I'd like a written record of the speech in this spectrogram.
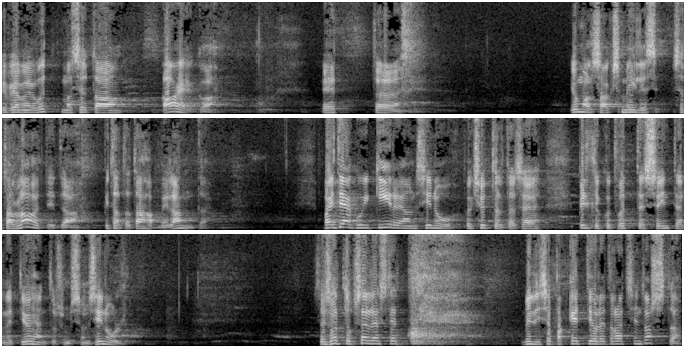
me peame võtma seda aega, et äh, jumal saaks meile seda laadida, mida ta tahab meile anda. ma ei tea, kui kiire on sinu, võiks ütelda see piltlikult võttes see internetiühendus, mis on sinul. see sõltub sellest, et millise paketi oled raatsinud osta.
